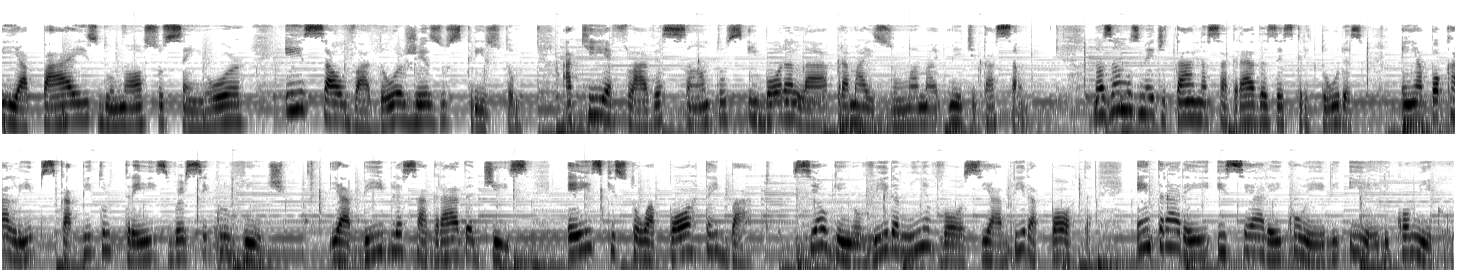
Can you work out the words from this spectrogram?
e a paz do nosso Senhor e Salvador Jesus Cristo. Aqui é Flávia Santos e bora lá para mais uma meditação. Nós vamos meditar nas Sagradas Escrituras em Apocalipse, capítulo 3, versículo 20. E a Bíblia Sagrada diz: Eis que estou à porta e bato. Se alguém ouvir a minha voz e abrir a porta, entrarei e cearei com ele e ele comigo.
